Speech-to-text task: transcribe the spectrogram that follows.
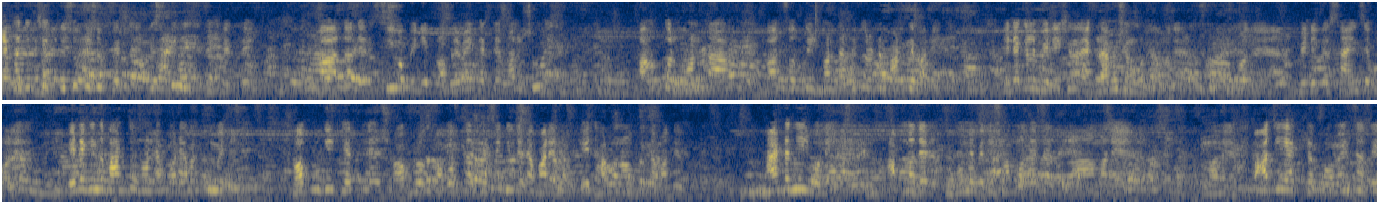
দেখা যাচ্ছে কিছু কিছু ক্ষেত্রে স্কিন ক্ষেত্রে বা যাদের সিওপিডি প্রবলেমের ক্ষেত্রে অনেক সময় বাহাত্তর ঘণ্টা বা ছত্রিশ ঘণ্টার ভিতরে এটা বাড়তে পারে। এটা গেলে মেডিসিনাল অ্যাগ্রাভেশন বলে আমাদের মানে মেডিকেল সায়েন্সে বলে। এটা কিন্তু বাহাত্তর ঘণ্টা পরে আবার কমে যায়। সব রোগীর ক্ষেত্রে, সব রোগ অবস্থার ক্ষেত্রে কিন্তু এটা বাড়ে না। এই ধারণাও কিন্তু আমাদের। আরেকটা জিনিস বলি, আপনাদের হোমিওপ্যাথি সম্বন্ধে একটা মানে মানে বাজে একটা কমেন্টস আছে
